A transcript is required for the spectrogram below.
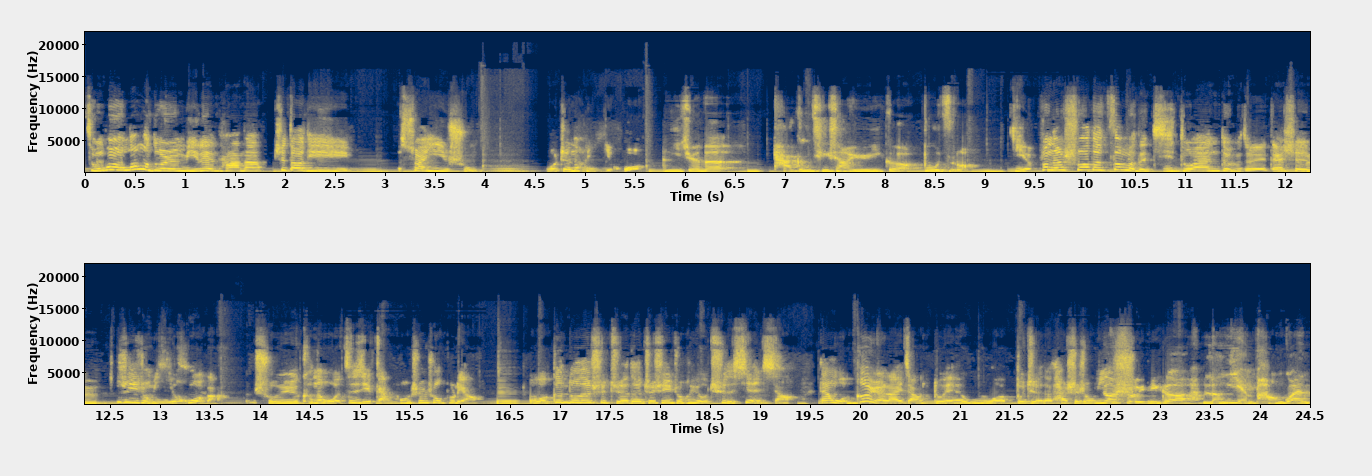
怎么会有那么多人迷恋他呢？这到底算艺术？我真的很疑惑。你觉得他更倾向于一个不”字吗？也不能说的这么的极端，对不对？但是就是一种疑惑吧。属于可能我自己感同身受不了，我更多的是觉得这是一种很有趣的现象。但我个人来讲，对我不觉得它是种艺术，属于一个冷眼旁观。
